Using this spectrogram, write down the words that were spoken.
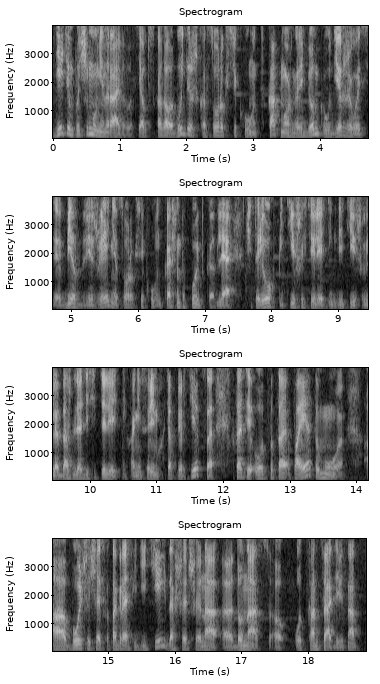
Детям почему не нравилось? Я вот сказал, выдержка 40 секунд. Как можно ребенка удерживать без движения? Движение 40 секунд. Конечно, это пытка для 4, 5, 6-летних детишек, для, даже для 10-летних. Они все время хотят вертеться. Кстати, вот поэтому а, большая часть фотографий детей, дошедшие на, а, до нас а, от конца 19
